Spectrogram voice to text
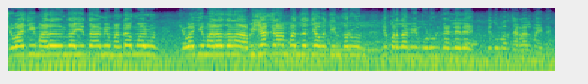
शिवाजी महाराजांचा इथं आम्ही मंडप मारून शिवाजी महाराजांना अभिषेक ग्रामपंचायतच्या वतीन करून ती प्रथा मी मोडून काढलेली आहे. ती तुम्हाला सगळ्याला माहीत आहे.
